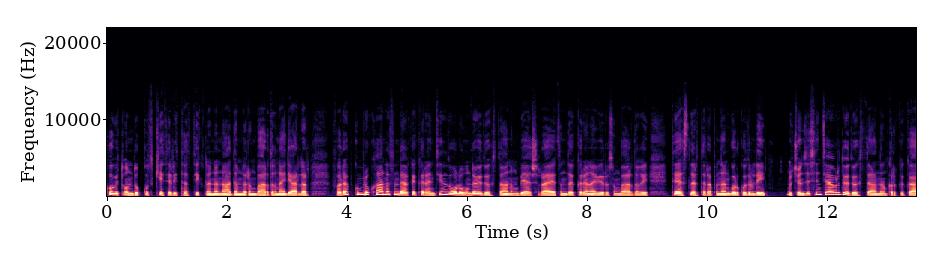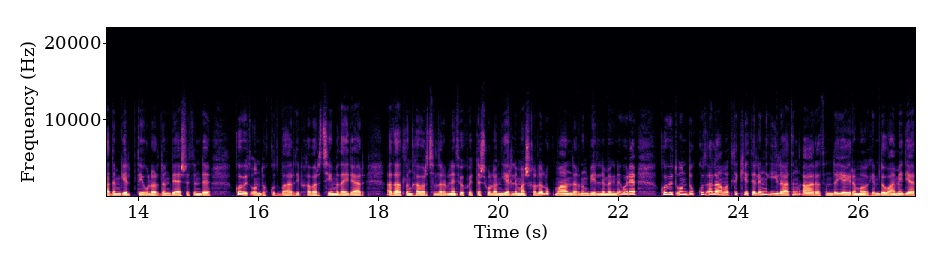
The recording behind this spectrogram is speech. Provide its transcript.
Covid on dokuz keseli tassyklanan adamlaryň bardygyny aýdýarlar. Farap gümrükhanasyndaky karantin zolagynda Özbegistanyň bäş raýatynda koronawirusyň bardygy testler tarapyndan görkezildi. Üçünji sentýabrda Özbegistandan kyrk iki adam gelipdi, olardan bäşisinde Covid on dokuz bar diýip, habarçymyz aýdýar. Azatlygyň habarçylary bilen söhbetdeş bolan ýerli maşgala lukmanlarynyň bellemegine görä, Covid on dokuz alamatly keseliň ilatyň arasynda ýaýramagy hem dowam edýär,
